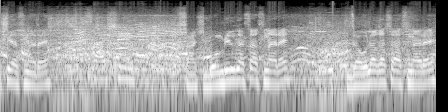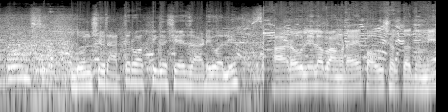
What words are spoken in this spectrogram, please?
कशी असणार आहे? सहाशे. बोंबील कसा असणार आहे? जवला कसा असणार आहे? दोनशे. दातर वागती कशी आहे जाडीवाली? हरवलेला बांगडा आहे पाहू शकता तुम्ही.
